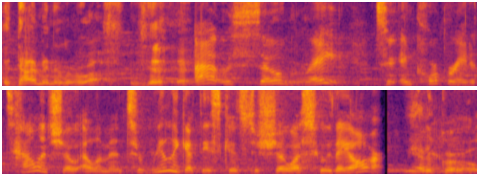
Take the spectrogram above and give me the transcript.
the diamond in the rough. Ah, it was so great to incorporate a talent show element to really get these kids to show us who they are. we had a girl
